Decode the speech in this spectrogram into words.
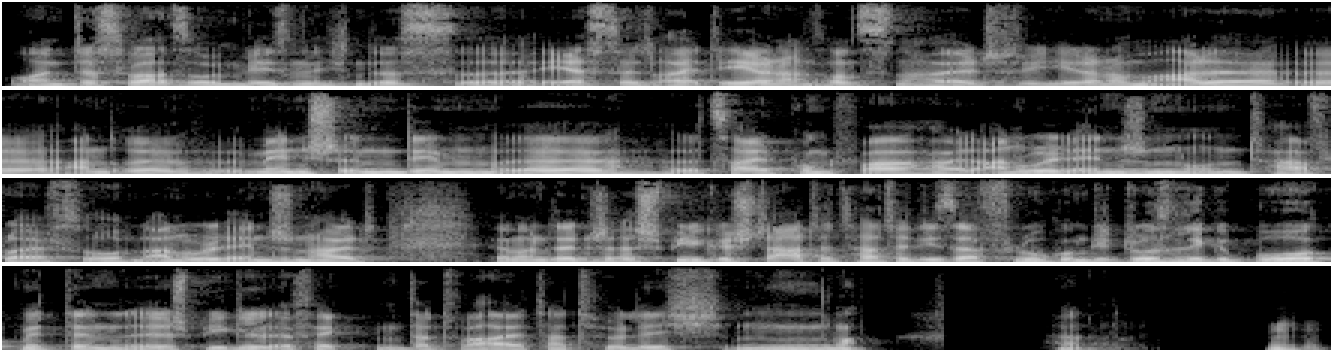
Und das war so im Wesentlichen das äh, erste 3D. Und ansonsten halt, wie jeder normale äh, andere Mensch in dem äh, Zeitpunkt, war halt Unreal Engine und Half-Life so. Und Unreal Engine halt, wenn man das Spiel gestartet hatte, dieser Flug um die dusselige Burg mit den äh, Spiegeleffekten, das war halt natürlich. Mm, ja. Mhm.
